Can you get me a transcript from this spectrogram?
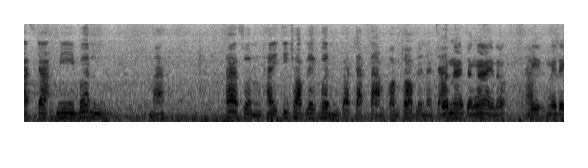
าจจะมีเบิ้ลนะ ถ้าส่วนใครที่ชอบเลขเบิ้ลก็จัดตามความชอบเลยนะจ๊ะเบิ้ลน่าจะง่ายเนาะครับเลขไม่ได้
